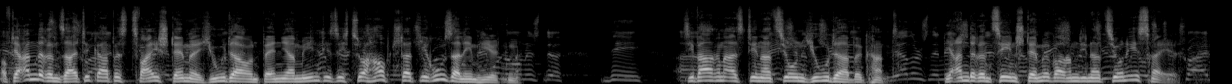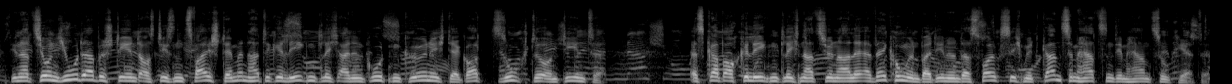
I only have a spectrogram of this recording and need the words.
Auf der anderen Seite gab es zwei Stämme, Juda und Benjamin, die sich zur Hauptstadt Jerusalem hielten. Sie waren als die Nation Juda bekannt. Die anderen zehn Stämme waren die Nation Israel. Die Nation Juda, bestehend aus diesen zwei Stämmen, hatte gelegentlich einen guten König, der Gott suchte und diente. Es gab auch gelegentlich nationale Erweckungen, bei denen das Volk sich mit ganzem Herzen dem Herrn zukehrte.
